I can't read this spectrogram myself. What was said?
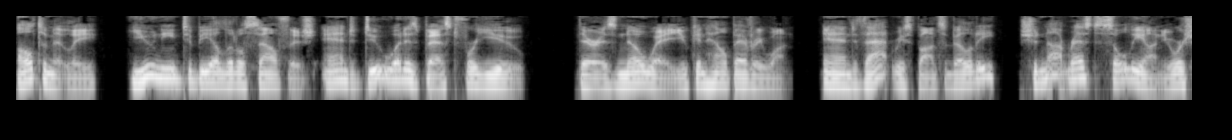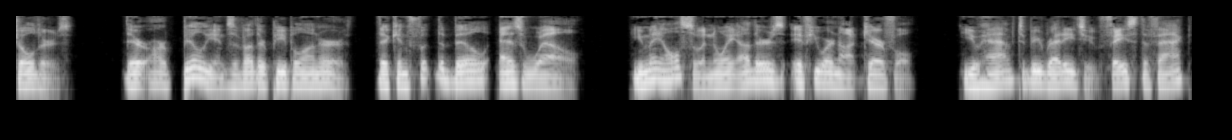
Ultimately, you need to be a little selfish and do what is best for you. There is no way you can help everyone, and that responsibility should not rest solely on your shoulders. There are billions of other people on earth that can foot the bill as well. You may also annoy others if you are not careful. You have to be ready to face the fact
